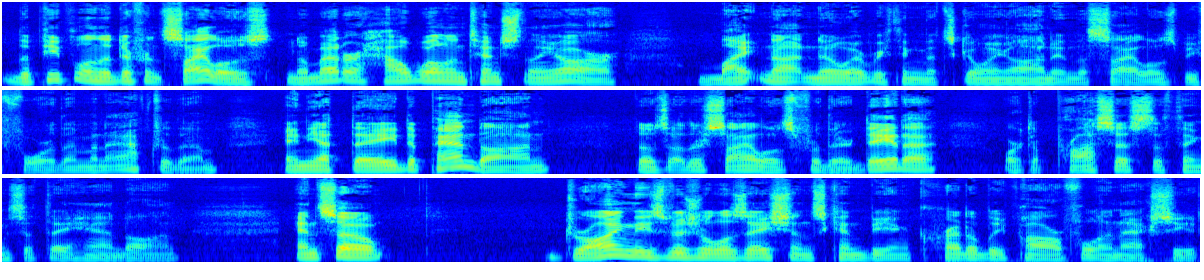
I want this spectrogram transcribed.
the people in the different silos, no matter how well intentioned they are, might not know everything that's going on in the silos before them and after them, and yet they depend on those other silos for their data or to process the things that they hand on. And so drawing these visualizations can be incredibly powerful and actually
